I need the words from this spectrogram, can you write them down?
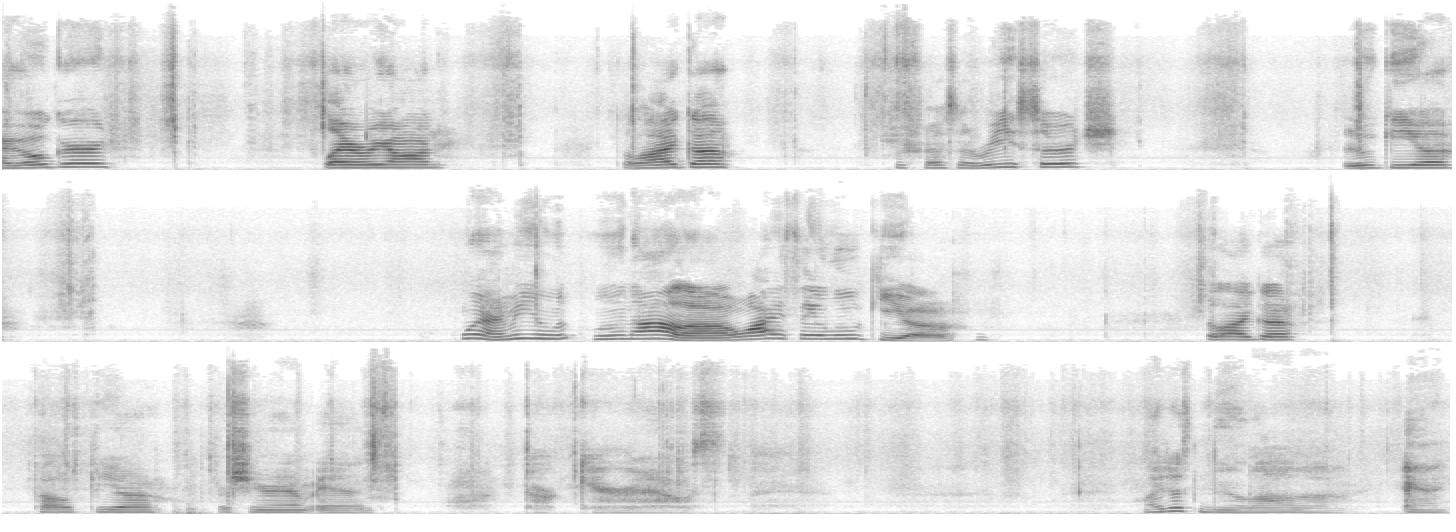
Kyogre, Flareon, Deliga, Professor Research, Lugia. Wait, I mean Lunala. Why say Lugia? Deliga, Palkia, Reshiram, and Dark Gyarados. Why does Lunala and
